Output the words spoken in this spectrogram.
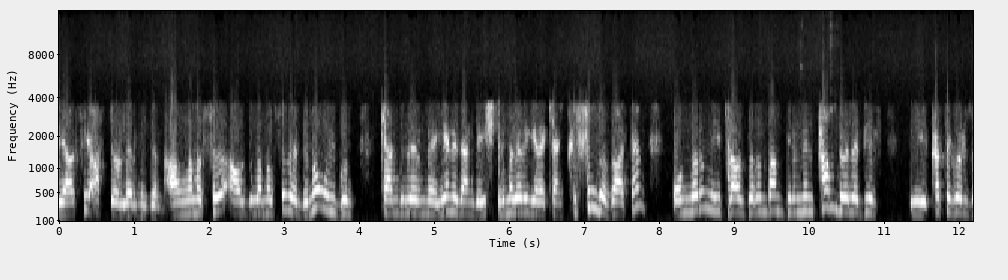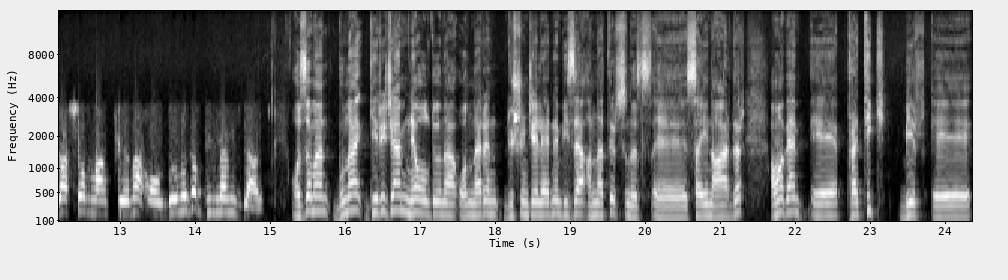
siyasi aktörlerimizin anlaması, algılaması ve buna uygun kendilerini yeniden değiştirmeleri gereken kısım da zaten onların itirazlarından birinin tam böyle bir e, kategorizasyon mantığına olduğunu da bilmemiz lazım. O zaman buna gireceğim ne olduğuna onların düşüncelerini bize anlatırsınız e, Sayın Ağırdır. Ama ben e, pratik bir e, e,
